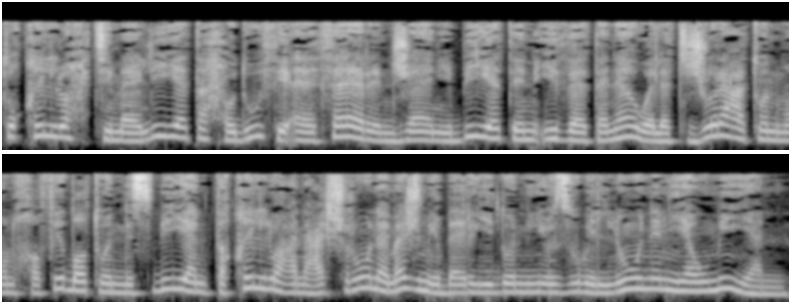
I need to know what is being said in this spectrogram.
تقل احتمالية حدوث آثار جانبية إذا تناولت جرعة منخفضة نسبيا تقل عن عشرون مجم بريد يزولون يوميا.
